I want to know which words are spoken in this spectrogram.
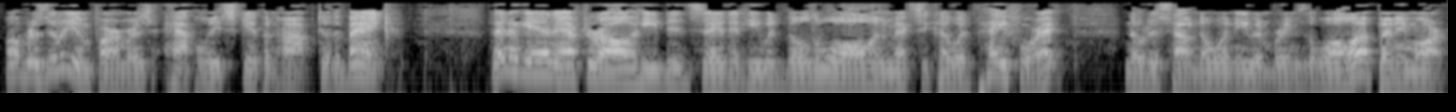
while Brazilian farmers happily skip and hop to the bank. Then again, after all, he did say that he would build a wall and Mexico would pay for it. Notice how no one even brings the wall up anymore.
